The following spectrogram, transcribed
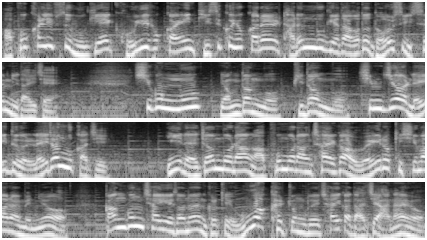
아포칼립스 무기의 고유 효과인 디스크 효과를 다른 무기에다가도 넣을 수 있습니다 이제. 시공무, 영던무, 비던무, 심지어 레이드, 레전무까지. 이 레전무랑 아포무랑 차이가 왜 이렇게 심하냐면요. 깡공 차이에서는 그렇게 우악할 정도의 차이가 나지 않아요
